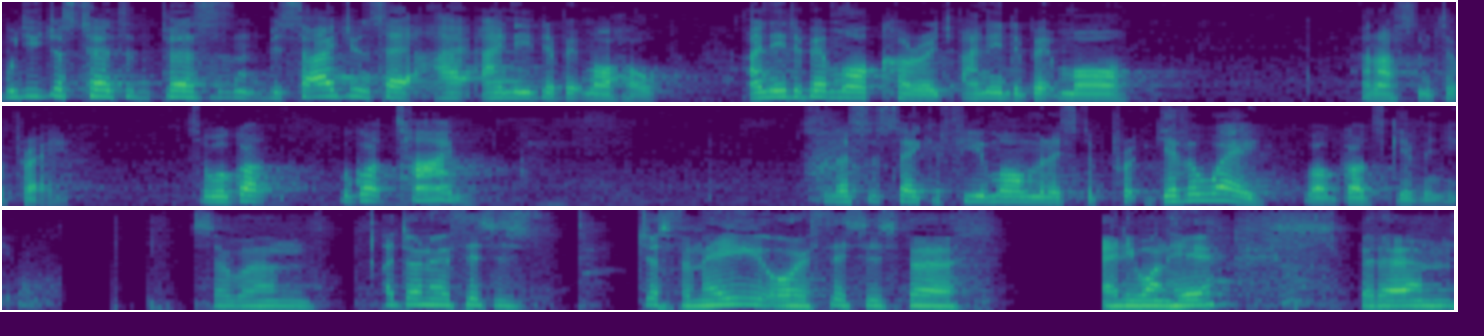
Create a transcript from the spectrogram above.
would you just turn to the person beside you and say, I, I need a bit more hope. I need a bit more courage. I need a bit more, and ask them to pray. So we've got, we've got time. So let's just take a few more minutes to pr- give away what God's given you. So um, I don't know if this is just for me or if this is for anyone here, but um,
